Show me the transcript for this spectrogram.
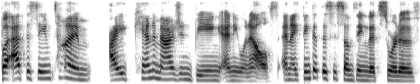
But at the same time, I can't imagine being anyone else. And I think that this is something that's sort of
